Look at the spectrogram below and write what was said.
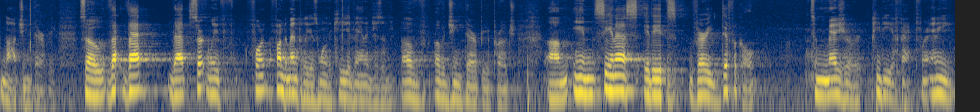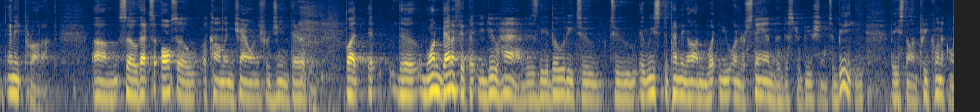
not gene therapy. So that, that that certainly fundamentally is one of the key advantages of, of, of a gene therapy approach. Um, in CNS, it is very difficult to measure PD effect for any, any product. Um, so that's also a common challenge for gene therapy. But it, the one benefit that you do have is the ability to, to, at least depending on what you understand the distribution to be, based on preclinical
